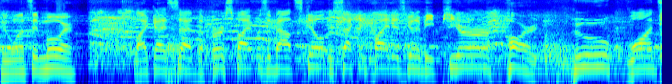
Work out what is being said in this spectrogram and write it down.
wants it more. Like I said, the first fight was about skill. The second fight is going to be pure heart. Who wants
